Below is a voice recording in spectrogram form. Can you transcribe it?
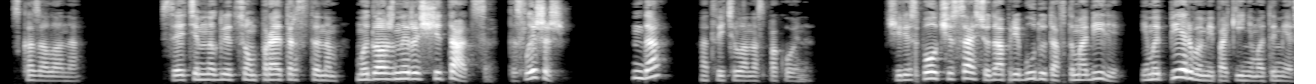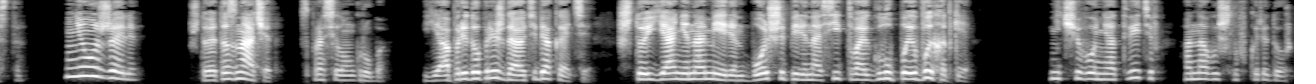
— сказала она. — С этим наглецом Претерстоном мы должны рассчитаться. Ты слышишь? — Да, — ответила она спокойно. — Через полчаса сюда прибудут автомобили, и мы первыми покинем это место. «Неужели?» «Что это значит?» — спросил он грубо. «Я предупреждаю тебя, Кэти, что я не намерен больше переносить твои глупые выходки!» Ничего не ответив, Она вышла в коридор.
